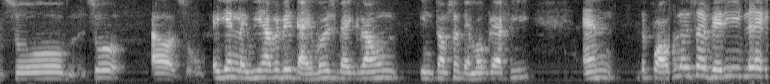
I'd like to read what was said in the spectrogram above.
So so uh, so again like we have a very diverse background in terms of demography. And the problems are very like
